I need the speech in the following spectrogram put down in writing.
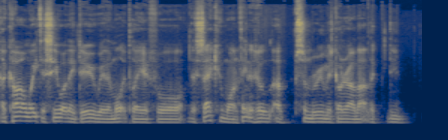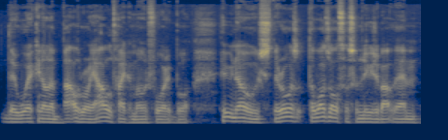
I can't wait to see what they do with a multiplayer for the second one. I think there's a, some rumors going around that the, the, they're working on a battle royale type of mode for it, but who knows? There was there was also some news about them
